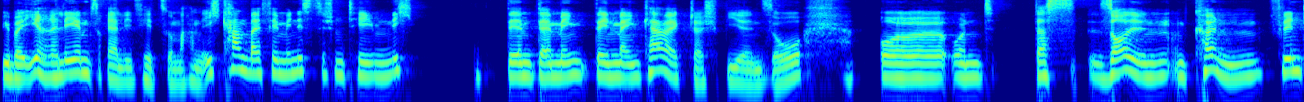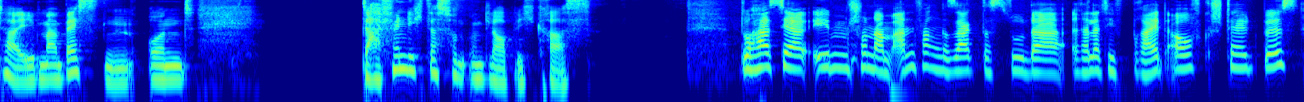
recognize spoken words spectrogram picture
über ihre Lebensrealität zu machen. Ich kann bei feministischen Themen nicht den, Main, den Main Character spielen so uh, und das sollen und können Flinter eben am besten und da finde ich das schon unglaublich krass. Du hast ja eben schon am Anfang gesagt, dass du da relativ breit aufgestellt bist.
